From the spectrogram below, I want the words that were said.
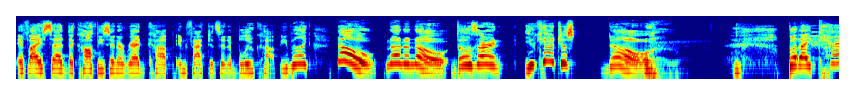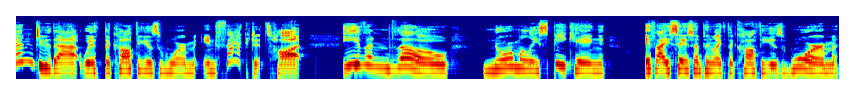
if I said the coffee's in a red cup, in fact it's in a blue cup, you'd be like, no, no, no, no. Mm, Those aren't, you can't just, no. but I can do that with the coffee is warm, in fact it's hot, even though, normally speaking, if I say something like the coffee is warm,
